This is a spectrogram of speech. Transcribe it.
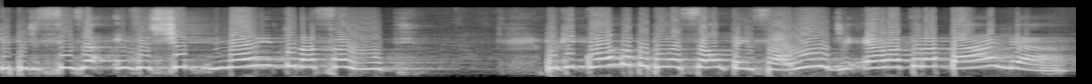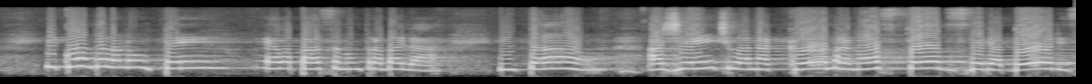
que precisa investir muito na saúde. Porque quando a população tem saúde, ela trabalha. E quando ela não tem, ela passa a não trabalhar. Então, a gente lá na Câmara, nós todos vereadores,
